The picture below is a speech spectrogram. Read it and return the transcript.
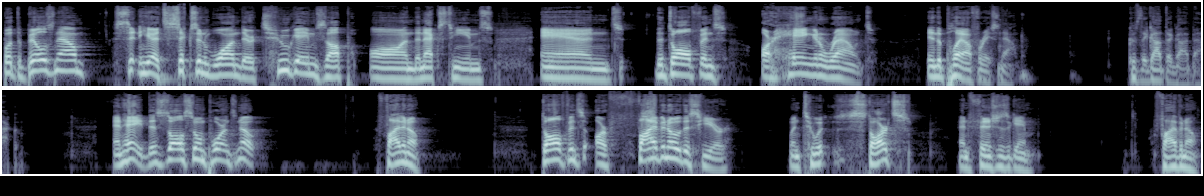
But the Bills now sitting here at six and one, they're two games up on the next teams, and the Dolphins are hanging around in the playoff race now because they got their guy back. And hey, this is also important to note 5 and 0. Dolphins are 5 0 this year when Tua starts and finishes a game. 5 0.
